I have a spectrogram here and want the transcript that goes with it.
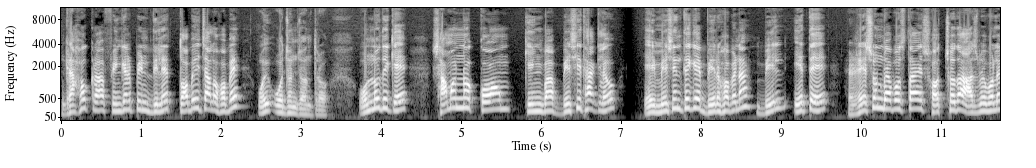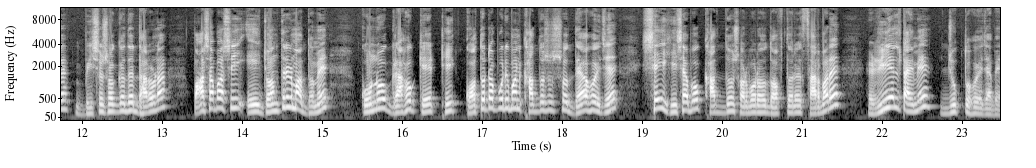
গ্রাহকরা ফিঙ্গারপ্রিন্ট দিলে তবেই চালু হবে ওই ওজন যন্ত্র। অন্যদিকে সামান্য কম কিংবা বেশি থাকলেও এই মেশিন থেকে বের হবে না বিল। এতে রেশন ব্যবস্থায় স্বচ্ছতা আসবে বলে বিশেষজ্ঞদের ধারণা। পাশাপাশি এই যন্ত্রের মাধ্যমে কোনো গ্রাহককে ঠিক কতটা পরিমাণ খাদ্যশস্য দেওয়া হয়েছে সেই হিসাবও খাদ্য সরবরাহ দপ্তরের সার্ভারে রিয়েল টাইমে যুক্ত হয়ে যাবে।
